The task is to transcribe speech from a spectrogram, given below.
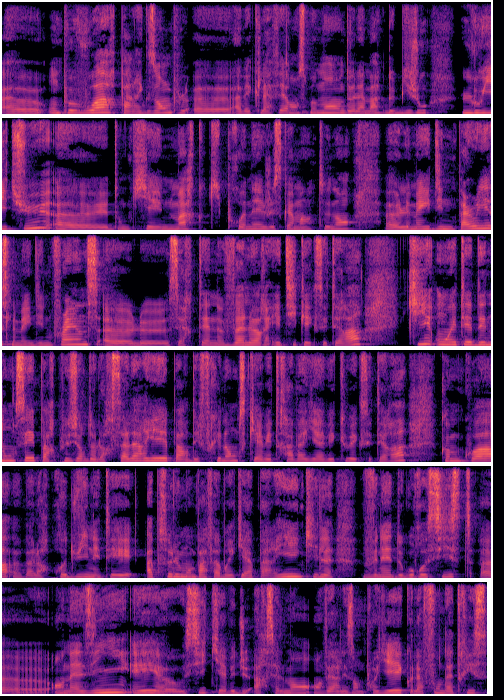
Euh, on peut voir par exemple euh, avec l'affaire en ce moment de la marque de bijoux Louis Tu, donc qui est une marque qui prenait jusqu'à maintenant le Made in Paris, le Made in France, le, certaines valeurs éthiques, etc qui ont été dénoncés par plusieurs de leurs salariés, par des freelances qui avaient travaillé avec eux, etc. Comme quoi euh, bah, leurs produits n'étaient absolument pas fabriqués à Paris, qu'ils venaient de grossistes euh, en Asie et euh, aussi qu'il y avait du harcèlement envers les employés, que la fondatrice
